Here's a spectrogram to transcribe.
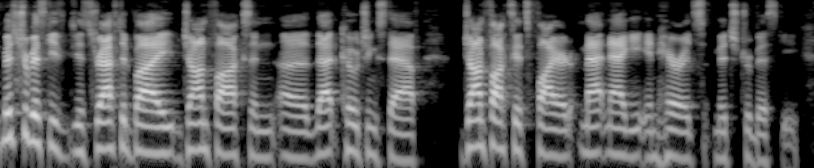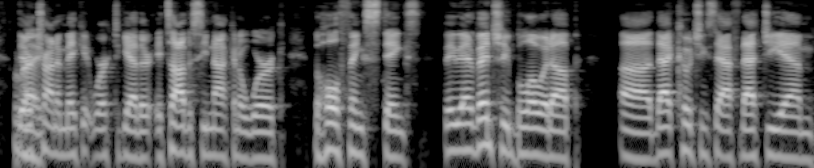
Mitch Trubisky gets drafted by John Fox and uh, that coaching staff. John Fox gets fired. Matt Nagy inherits Mitch Trubisky. They're Right. trying to make it work together. It's obviously not going to work. The whole thing stinks. They eventually blow it up. Uh, that coaching staff, that GM.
